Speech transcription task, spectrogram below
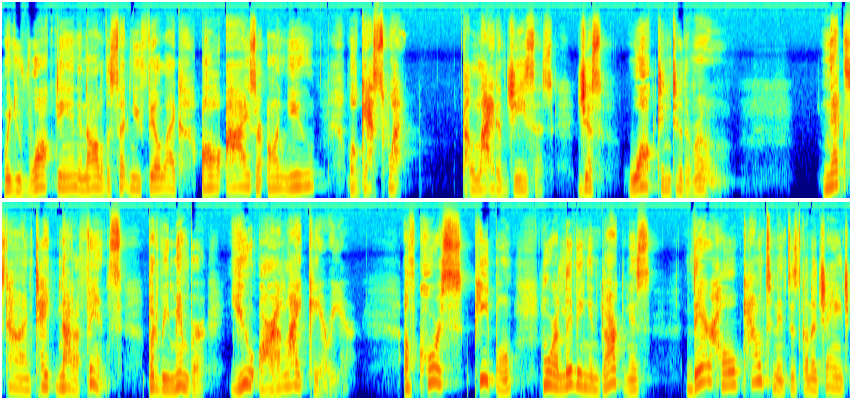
where you've walked in and all of a sudden you feel like all eyes are on you? Well, guess what? The light of Jesus just walked into the room. Next time, take not offense, but remember, you are a light carrier. Of course, people who are living in darkness, their whole countenance is going to change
